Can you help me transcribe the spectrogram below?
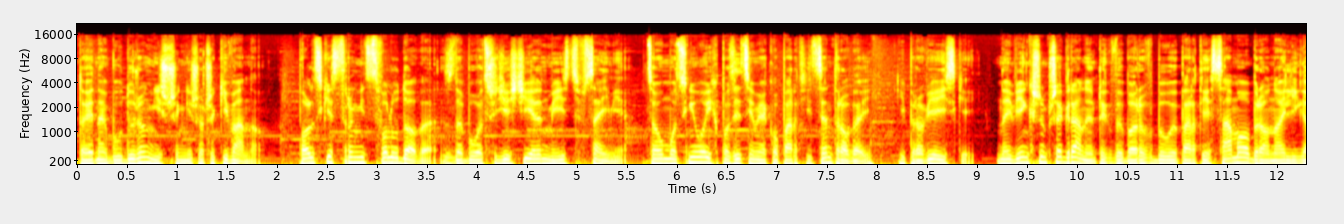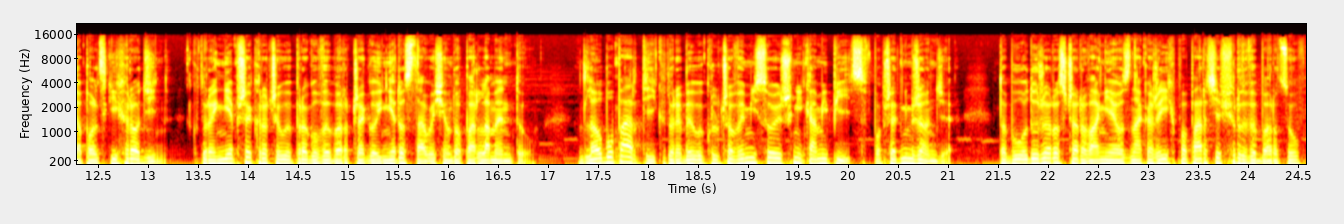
to jednak był dużo niższy niż oczekiwano. Polskie Stronnictwo Ludowe zdobyło 31 miejsc w Sejmie, co umocniło ich pozycję jako partii centrowej i prowiejskiej. Największym przegranym tych wyborów były partie Samoobrona i Liga Polskich Rodzin, które nie przekroczyły progu wyborczego i nie dostały się do parlamentu. Dla obu partii, które były kluczowymi sojusznikami PiS w poprzednim rządzie, to było duże rozczarowanie i oznaka, że ich poparcie wśród wyborców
